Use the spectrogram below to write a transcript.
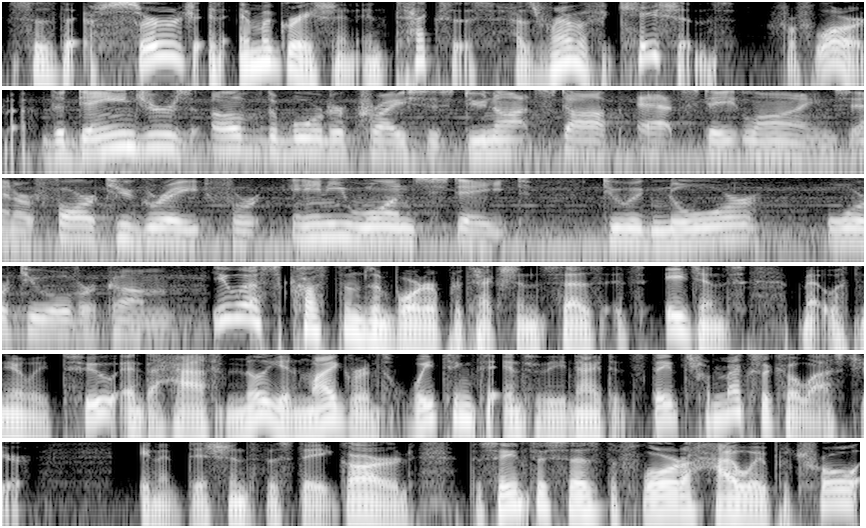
says that the surge in immigration in Texas has ramifications for Florida. The dangers of the border crisis do not stop at state lines and are far too great for any one state to ignore or to overcome. U.S. Customs and Border Protection says its agents met with nearly two and a half million migrants waiting to enter the United States from Mexico last year. In addition to the state guard, DeSantis says the Florida Highway Patrol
